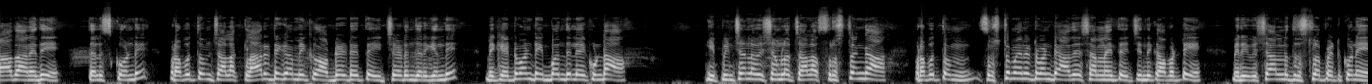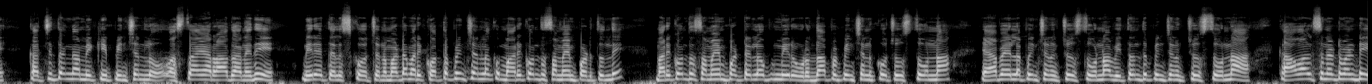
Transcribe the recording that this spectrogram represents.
రాదా అనేది తెలుసుకోండి. ప్రభుత్వం చాలా క్లారిటీగా మీకు అప్డేట్ అయితే ఇచ్చేయడం జరిగింది. మీకు ఎటువంటి ఇబ్బంది లేకుండా ఈ పింఛన్ల విషయంలో చాలా స్పష్టంగా ప్రభుత్వం స్పష్టమైనటువంటి ఆదేశాలను అయితే ఇచ్చింది కాబట్టి మీరు ఈ విషయాలను దృష్టిలో పెట్టుకొని ఖచ్చితంగా మీకు ఈ పింఛన్లు వస్తాయా రాదా అనేది మీరే తెలుసుకోవచ్చు అనమాట మరి కొత్త పింఛన్లకు మరికొంత సమయం పడుతుంది. మరికొంత సమయం పట్టేలోపు మీరు వృద్ధాప్య పింఛన్కు చూస్తూ ఉన్నా యాభై ఏళ్ళ పింఛన్కు చూస్తూ ఉన్నా వితంతు పింఛన్కు చూస్తూ ఉన్నా కావాల్సినటువంటి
